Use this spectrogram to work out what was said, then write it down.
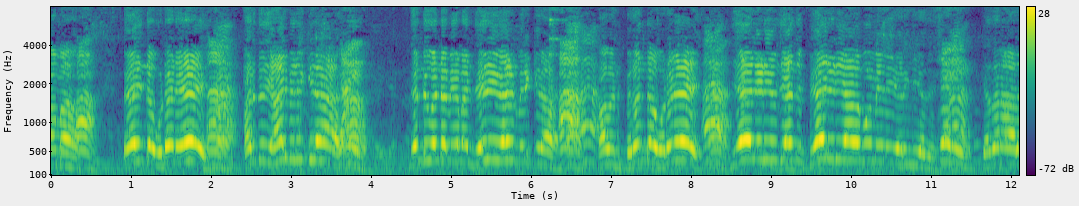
ஆமா. பெய்ந்த உடனே அடுத்தது யார் பிறக்கிறார்? தெண்டு கொண்ட பீமன் தெரியவேன் இருக்கிறார் அவன் பிறந்த உடனே ஏழடியும் சேர்ந்து பேரிடியாக பூமியில இறங்கியது. எதனால?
